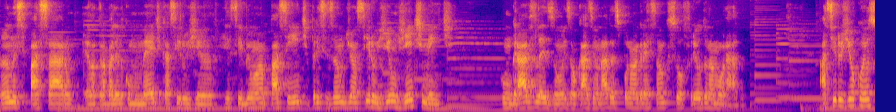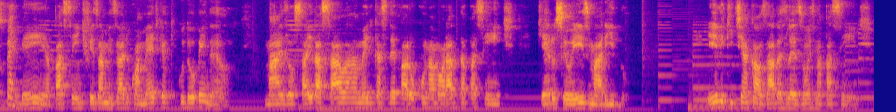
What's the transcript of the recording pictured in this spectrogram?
Anos se passaram, ela trabalhando como médica cirurgiã, recebeu uma paciente precisando de uma cirurgia urgentemente, com graves lesões ocasionadas por uma agressão que sofreu do namorado. A cirurgia ocorreu super bem, a paciente fez amizade com a médica que cuidou bem dela. Mas ao sair da sala, a médica se deparou com o namorado da paciente, que era o seu ex-marido. Ele que tinha causado as lesões na paciente.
